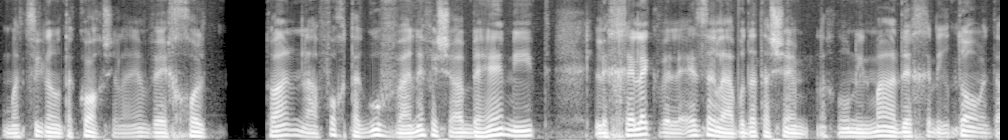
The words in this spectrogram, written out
הוא מציג לנו את הכוח שלהם, ויכולתן להפוך את הגוף והנפש הבהמית לחלק ולעזר לעבודת השם. אנחנו נלמד איך לרתום את, ה,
